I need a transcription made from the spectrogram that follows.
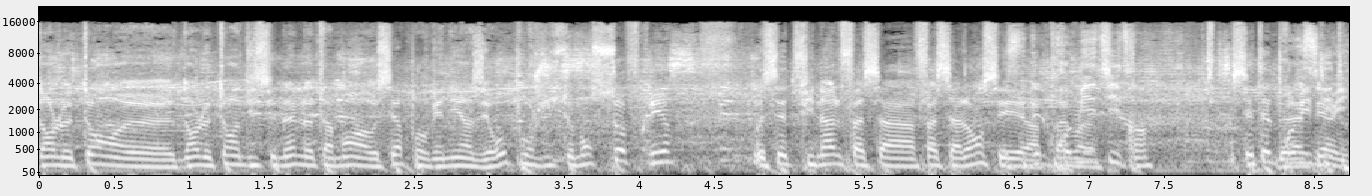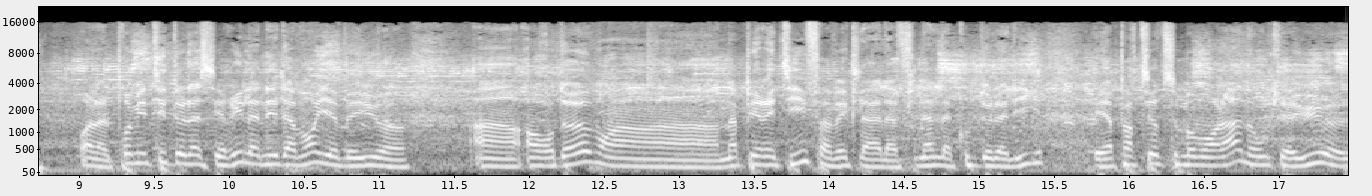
dans le temps, euh, dans le temps additionnel, notamment à Auxerre pour gagner un 0 pour justement s'offrir cette finale face à face à Lens. Et C'était le premier voilà. titre. hein. C'était le de la premier série. titre. Voilà, le premier titre de la série. L'année d'avant, il y avait eu un, hors d'œuvre, un apéritif avec la, la finale de la Coupe de la Ligue. Et à partir de ce moment-là, donc il y a eu euh,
